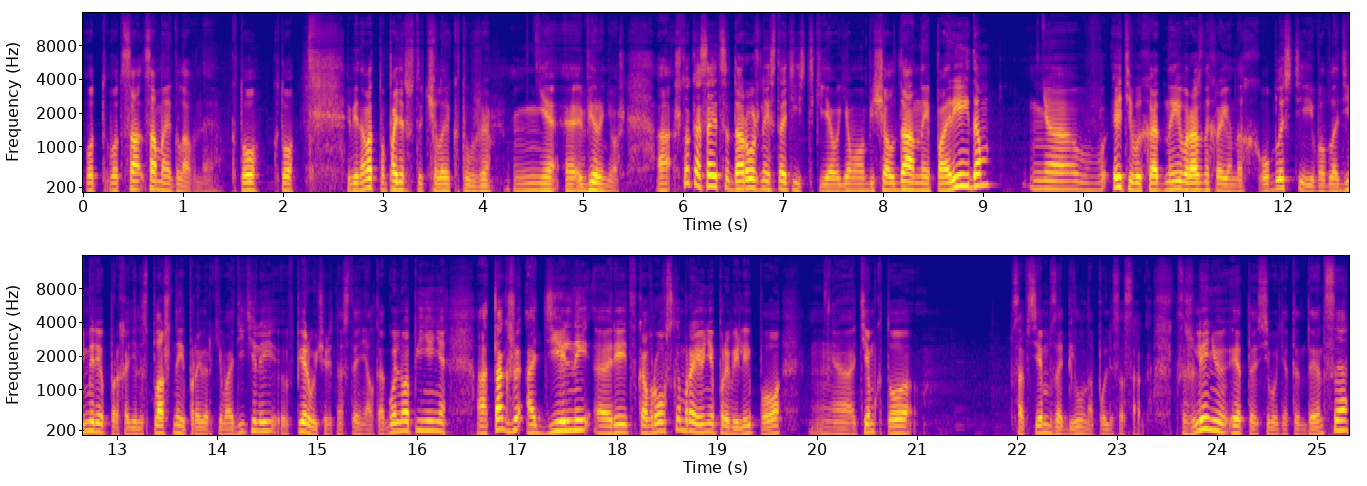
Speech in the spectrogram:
Вот, вот са- самое главное, кто, кто виноват, понятно, что человека-то уже не э, вернешь. А, что касается дорожной статистики, я, я вам обещал данные по рейдам. Э, В эти выходные в разных районах области и во Владимире проходили сплошные проверки водителей, в первую очередь на состояние алкогольного опьянения, а также отдельный э, рейд в Ковровском районе провели по э, тем, кто совсем забил на полис ОСАГО. К сожалению, это сегодня тенденция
